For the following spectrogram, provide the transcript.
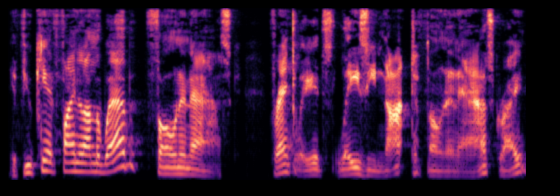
If you can't find it on the web, phone and ask. Frankly, it's lazy not to phone and ask, right?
